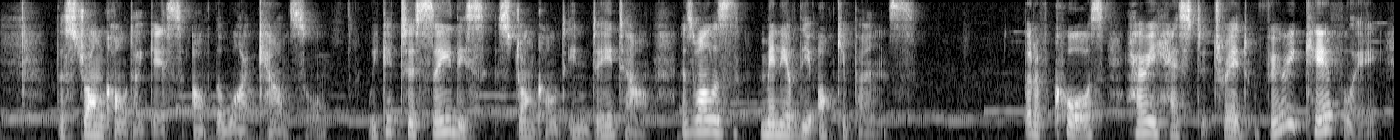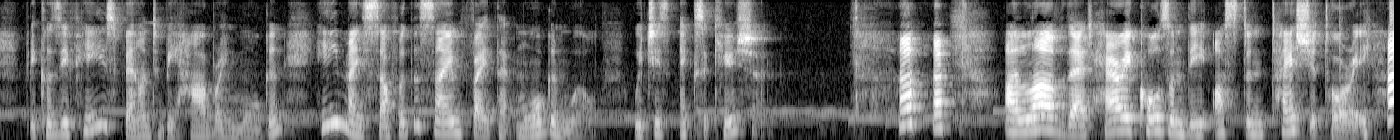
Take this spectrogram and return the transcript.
the stronghold, I guess, of the White Council we get to see this stronghold in detail, as well as many of the occupants. But of course, Harry has to tread very carefully because if he is found to be harbouring Morgan, he may suffer the same fate that Morgan will, which is execution. I love that Harry calls him the ostentatory.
